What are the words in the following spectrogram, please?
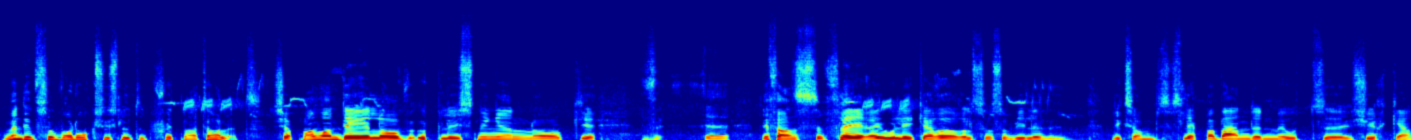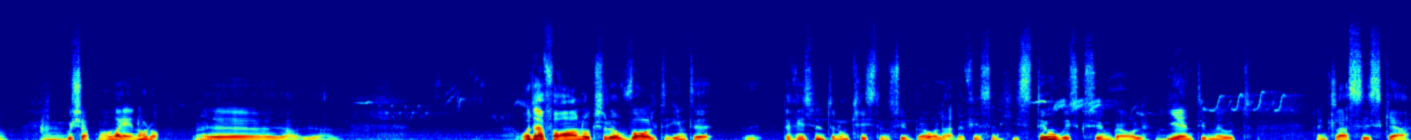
men det, så var det också i slutet på 1700-talet. Chapman var en del av upplysningen och eh, eh, det fanns flera olika rörelser som ville liksom släppa banden mot eh, kyrkan. Mm. Och Chapman var en av dem. Mm. Eh, och därför har han också då valt inte det finns ju inte någon kristen symbol här. Det finns en historisk symbol gentemot den klassiska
